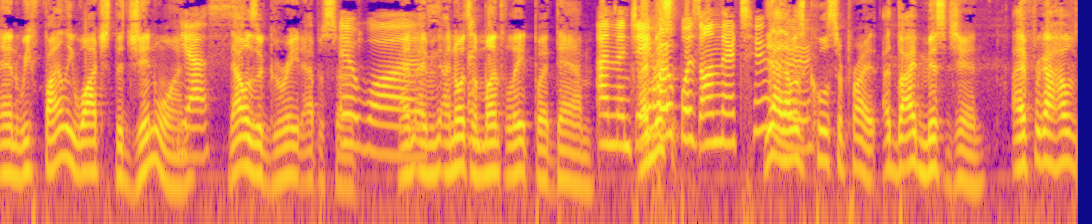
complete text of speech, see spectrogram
And we finally watched the Jin one. Yes. that was a great episode. It was. And I, I know it's a month late, but damn. And then I J Hope was on there too. Yeah, that was a cool surprise. I, but I miss Jin. I forgot how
